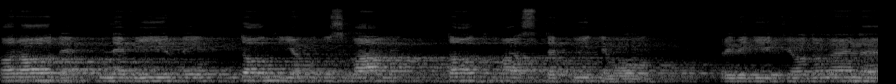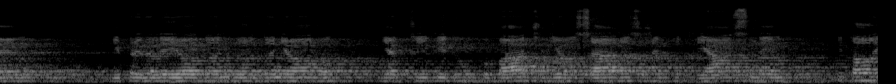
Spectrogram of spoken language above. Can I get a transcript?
ороде невірний, доки я буду з вами, доки вас терпітиму. Приведіть його до мене і привели його до, до нього, як тільки дух побачив його зараз вже потрясним, і той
